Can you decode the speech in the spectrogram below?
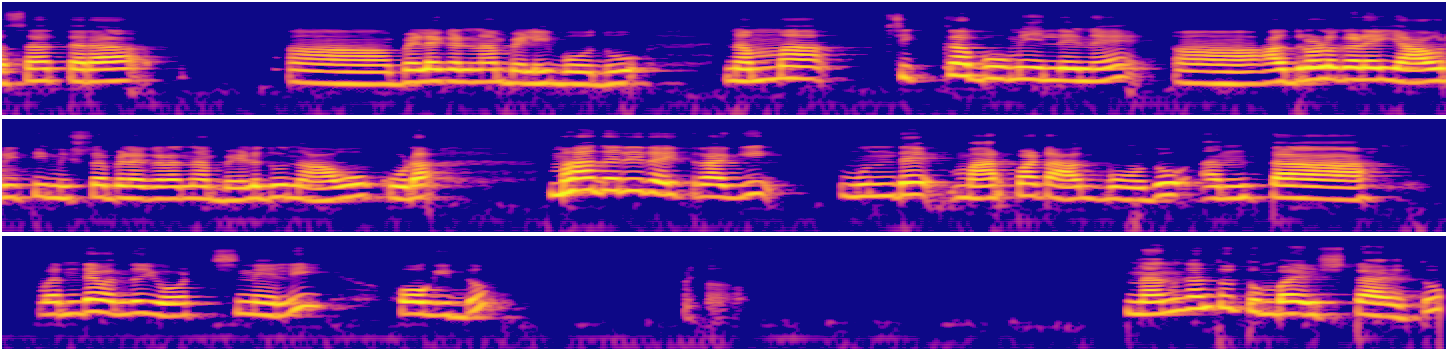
ಹೊಸ ಥರ ಬೆಳೆಗಳನ್ನ ಬೆಳಿಬೋದು. ನಮ್ಮ ಚಿಕ್ಕ ಭೂಮಿಯಲ್ಲೇ ಅದರೊಳಗಡೆ ಯಾವ ರೀತಿ ಮಿಶ್ರ ಬೆಳೆಗಳನ್ನು ಬೆಳೆದು ನಾವು ಕೂಡ ಮಾದರಿ ರೈತರಾಗಿ ಮುಂದೆ ಮಾರ್ಪಾಟ ಆಗ್ಬೋದು ಅಂತ ಒಂದೇ ಒಂದು ಯೋಚನೆಯಲ್ಲಿ ಹೋಗಿದ್ದು. ನನಗಂತೂ ತುಂಬ ಇಷ್ಟ ಆಯಿತು.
